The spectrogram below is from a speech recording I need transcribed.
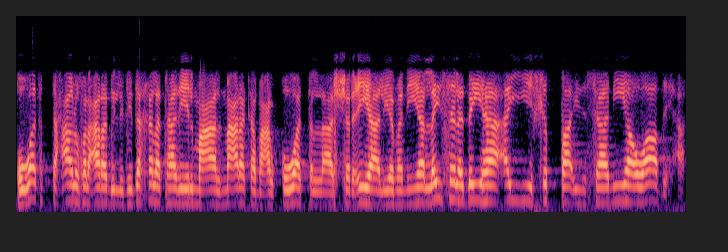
قوات التحالف العربي التي دخلت هذه المعركة مع القوات الشرعية اليمنية ليس لديها أي خطة إنسانية واضحة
